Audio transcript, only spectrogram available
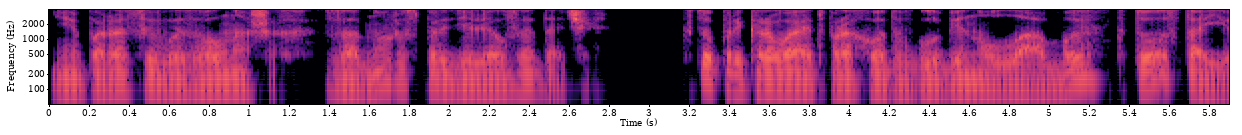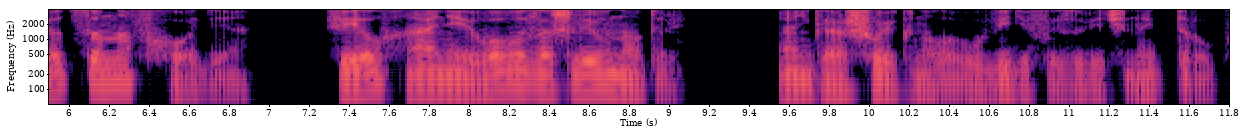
И операции вызвал наших, заодно распределил задачи. Кто прикрывает проход в глубину лабы, кто остается на входе. Фил, Аня и Вова зашли внутрь. Анька ошойкнула, увидев изувеченный труп.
